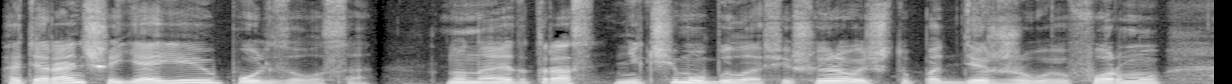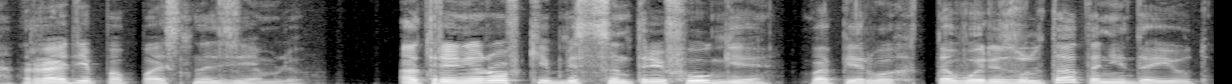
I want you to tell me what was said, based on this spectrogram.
Хотя раньше я ею пользовался, но на этот раз ни к чему было афишировать, что поддерживаю форму ради попасть на Землю. А тренировки без центрифуги, во-первых, того результата не дают,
